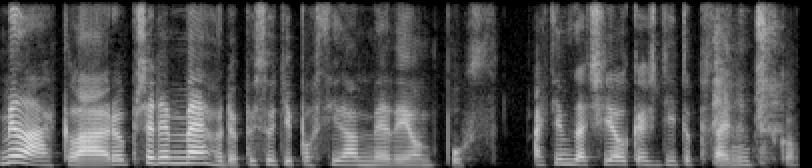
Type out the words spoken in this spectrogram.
milá Kláro, předem mého dopisu ti posílám milion pus. A tím začítal každý to psaníčko.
